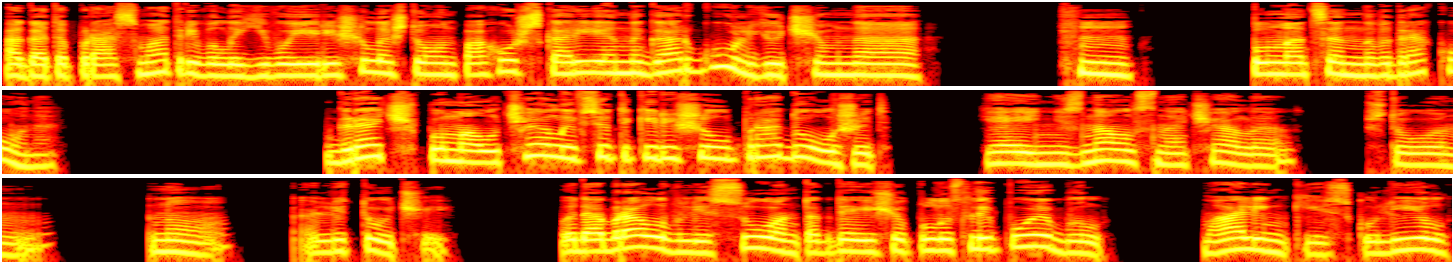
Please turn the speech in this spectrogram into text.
Агата просматривала его и решила, что он похож скорее на горгулью, чем на... Хм, полноценного дракона. Грач помолчал и все-таки решил продолжить. Я и не знал сначала, что он, ну, летучий. Подобрал в лесу, он тогда еще полуслепой был, маленький, скулил.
